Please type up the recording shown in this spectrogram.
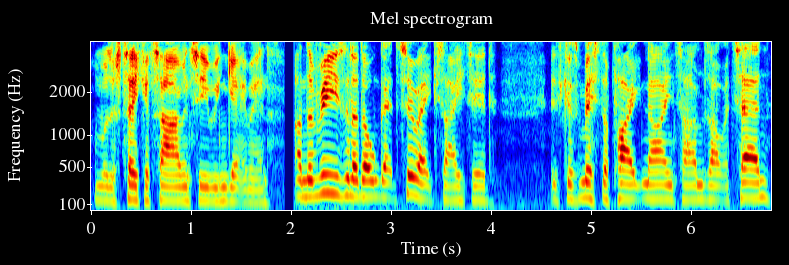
and we'll just take a time and see if we can get him in. And the reason I don't get too excited is because Mr. Pike nine times out of ten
